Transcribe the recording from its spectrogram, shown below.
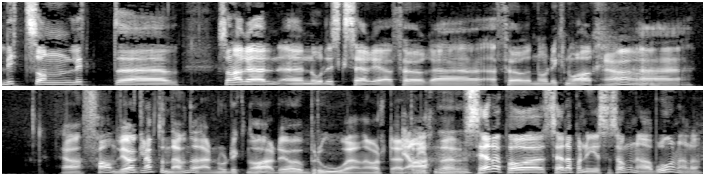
Litt sånn Litt uh, sånn her uh, nordisk serie før, uh, før Nordic Noir. Ja, Uh, ja, faen, vi har glemt å nevne det Nordic Noir. Det er jo Broen og alt det ja. driten der. Ser dere på, ser dere på nye sesongen av Broen, eller?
